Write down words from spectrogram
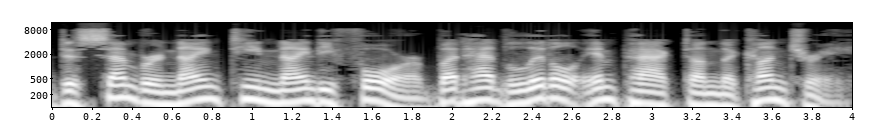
December 1994 but had little impact on the country's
